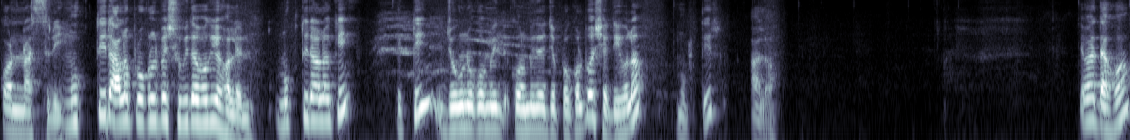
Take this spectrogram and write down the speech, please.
কন্যাশ্রী। মুক্তির আলো প্রকল্পের সুবিধাভোগী হলেন। মুক্তির আলো কি? একটি যৌন কর্মী, কর্মীদের যে প্রকল্প, সেটি হলো মুক্তির আলো। এবার দেখো,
